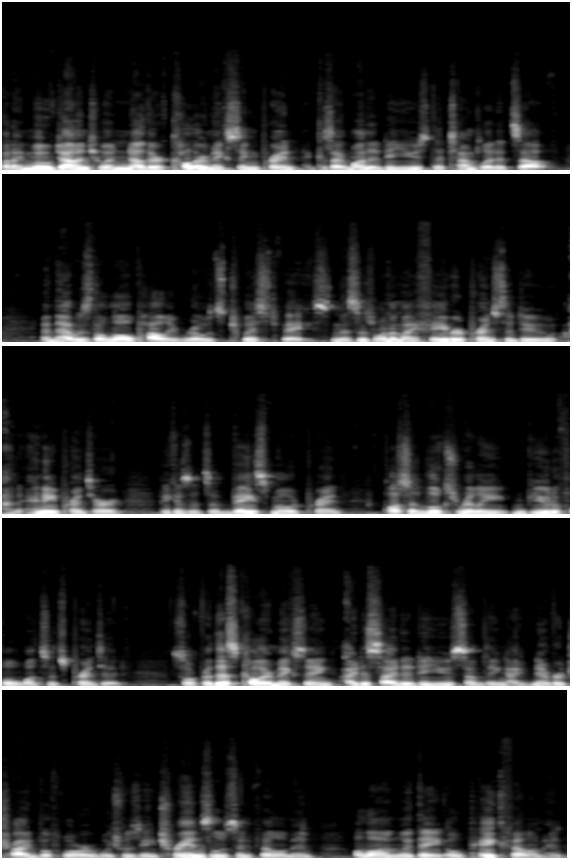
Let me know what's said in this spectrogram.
But I moved on to another color mixing print because I wanted to use the template itself and that was the low poly rose twist vase. And this is one of my favorite prints to do on any printer because it's a vase mode print, plus it looks really beautiful once it's printed. So for this color mixing, I decided to use something I'd never tried before, which was a translucent filament along with a opaque filament.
